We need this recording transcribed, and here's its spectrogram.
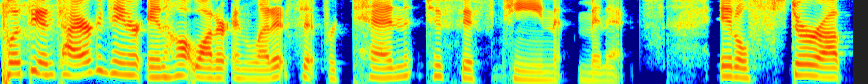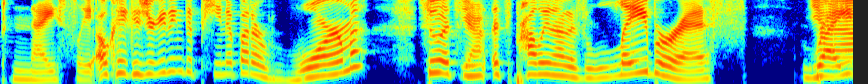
Put the entire container in hot water and let it sit for 10 to 15 minutes. It'll stir up nicely. Okay, because you're getting the peanut butter warm. So it's Yeah. it's probably not as laborious, right,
